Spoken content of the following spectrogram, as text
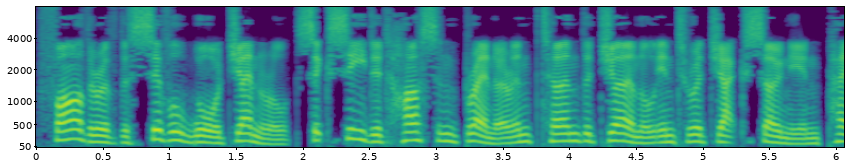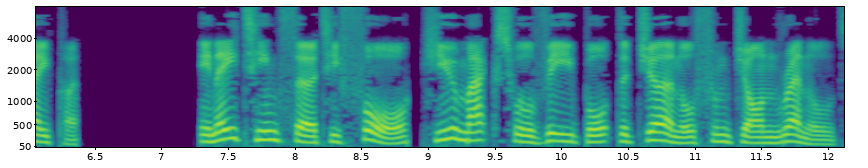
father of the Civil War general succeeded Huss and Brenner and turned the journal into a Jacksonian paper. In 1834, Hugh Maxwell V bought the journal from John Reynolds.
